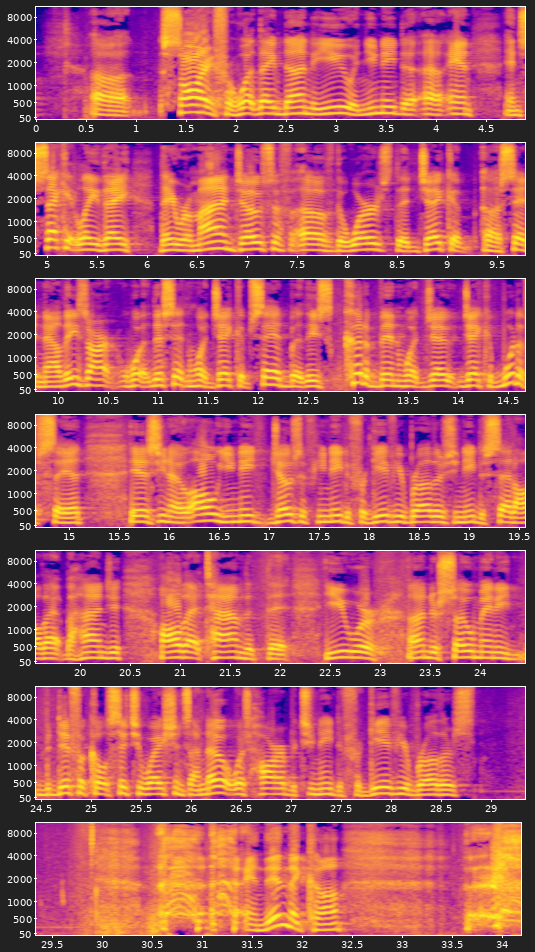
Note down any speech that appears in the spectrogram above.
uh sorry for what they've done to you, and you need to. Uh, and and secondly, they they remind Joseph of the words that Jacob uh, said. Now these aren't what this isn't what Jacob said, but these could have been what jo- Jacob would have said. Is you know, oh, you need Joseph, you need to forgive your brothers. You need to set all that behind you. All that time that that you were under so many difficult situations. I know it was hard, but you need to forgive your brothers. and then they come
